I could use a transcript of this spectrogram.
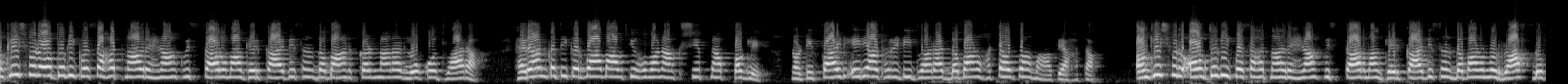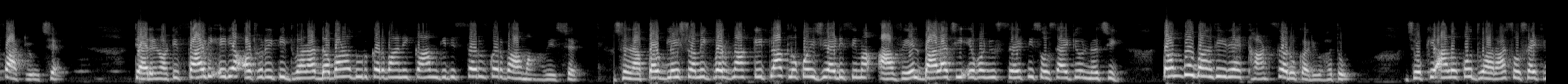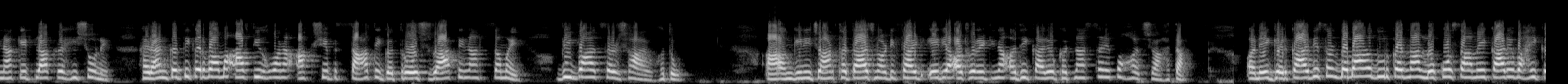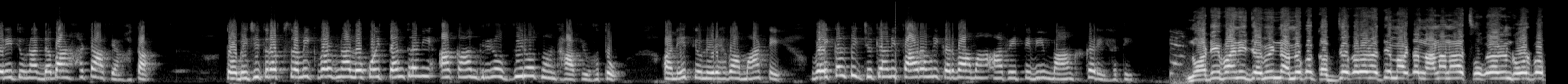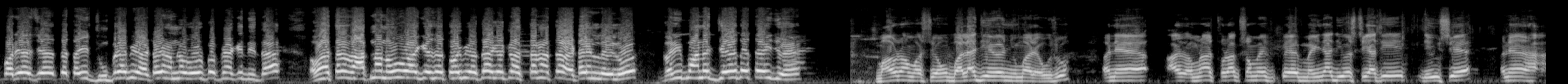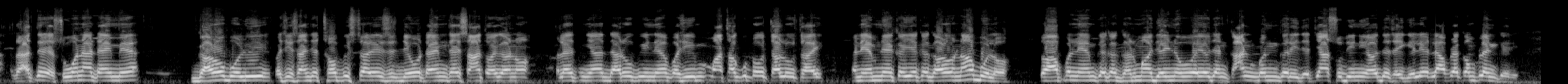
અંકલેશ્વર ઔદ્યોગિક વસાહતના રહેણાંક વિસ્તારોમાં ગેરકાયદેસર દબાણ કરનારા લોકો દ્વારા હેરાનગતિ કરવામાં આવતી હોવાના આક્ષેપના પગલે નોટિફાઈડ એરિયા ઓથોરિટી દ્વારા દબાણો હટાવવામાં આવ્યા હતા. અંકલેશ્વર ઔદ્યોગિક વસાહતના રહેણાંક વિસ્તારમાં ગેરકાયદેસર દબાણોનો રાફડો ફાટ્યો છે. ત્યારે નોટિફાઈડ એરિયા ઓથોરિટી દ્વારા દબાણો દૂર કરવાની કામગીરી શરૂ કરવામાં આવી છે. જેના પગલે શ્રમિક વર્ગના કેટલાક લોકોએ જીઆઈડીસીમાં આવેલ બાલાજી એવન્યુ સહિતની સોસાયટીઓ નજીક તંબુ બાંધી રહેઠાણ શરૂ કર્યું હતું. જો આ લોકો દ્વારા સોસાયટીના કેટલાક રહીશોને હેરાનગતિ કરવામાં આવતી હોવાના આક્ષેપ સાથે ગતરોજ રાત્રિના સમયે વિવાદ સર્જાયો હતો. આ અંગેની જાણ થતાં જ નોટિફાઈડ એરિયા ઓથોરિટીના અધિકારીઓ ઘટનાસ્થળે પહોંચ્યા હતા અને ગેરકાયદેસર દબાણો દૂર કરનાર લોકો સામે કાર્યવાહી કરી તેઓના દબાણ હટાવ્યા હતા. તો બીજી તરફ શ્રમિક વર્ગના લોકોએ તંત્રની આ કામગીરીનો વિરોધ નોંધાવ્યો હતો અને તેઓને રહેવા માટે વૈકલ્પિક જગ્યાની ફાળવણી કરવામાં આવે તેવી માંગ કરી હતી. નોટિફાઈની જમીન અમે કોઈ કબજો કરવા નથી. માંગતા નાના નાના છોકરાઓને રોડ પર પડ્યા છે. તો તઈ ઝૂંપડા બી હટાવીને અમને રોડ પર ફેંકી દીધા. હવે અત્યારે રાતના નવ વાગ્યા છે, તોય બી હતા કે અત્યારે અત્યારે હટાવીને લઈ લો. ગરીબ માણસ જે તો તઈ જોઈએ મારું નામ હર્ષ હું બાલાજી એવન્યુમાં રહું છું. અને હમણાં થોડાક સમય મહિના દિવસ ત્યાંથી દિવસે અને રાત્રે સુવાના ટાઈમે ગાળો બોલવી, પછી સાંજે છ પિસ્તાળીસ જેવો ટાઈમ થાય સાત વાગ્યાનો. એટલે ત્યાં દારૂ પીને પછી માથાકૂટો ચાલુ થાય અને એમને કહીએ કે ગાળો ના બોલો. તો આપણને એમ કે ઘરમાં જઈને વયો જાય કાન બંધ કરી દે, ત્યાં સુધીની હદ થઈ ગયેલી, એટલે આપણે કમ્પ્લેન કરી.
